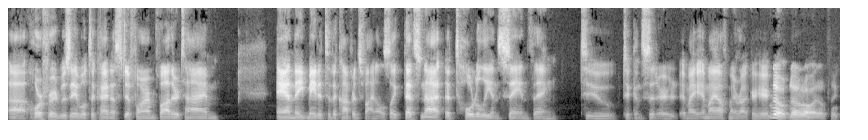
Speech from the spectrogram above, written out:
uh, Horford was able to kind of stiff arm father time, and they made it to the conference finals. Like that's not a totally insane thing to to consider. Am I am I off my rocker here? No, not at all. I don't think.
